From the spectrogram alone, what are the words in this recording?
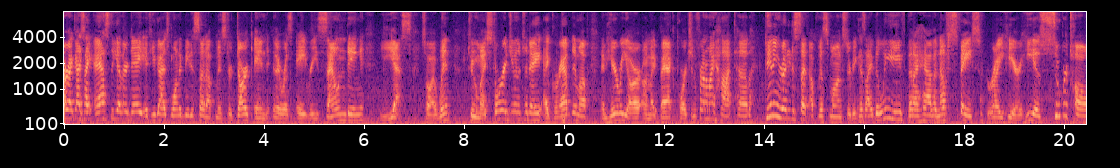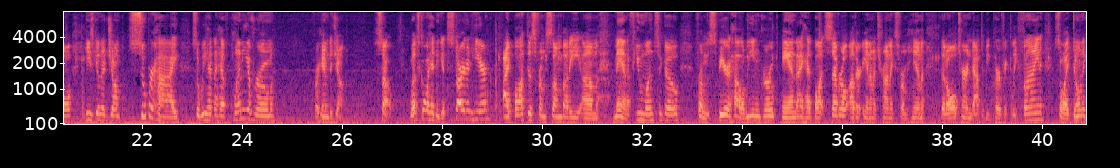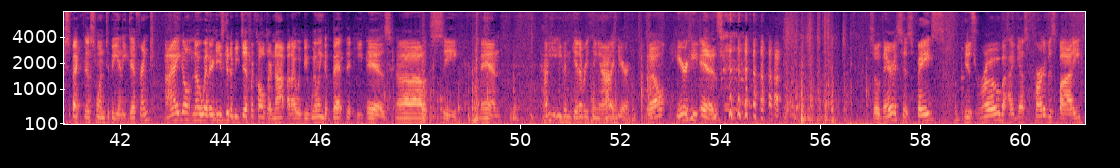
All right, guys, I asked the other day if you guys wanted me to set up Mr. Dark, and there was a resounding yes. So I went to my storage unit today, I grabbed him up, and here we are on my back porch in front of my hot tub, getting ready to set up this monster because I believe that I have enough space right here. He is super tall, he's gonna jump super high, so we have to have plenty of room for him to jump. So, let's go ahead and get started here. I bought this from somebody, um, man, a few months ago from the Spirit Halloween group, and I had bought several other animatronics from him that all turned out to be perfectly fine, so I don't expect this one to be any different. I don't know whether he's going to be difficult or not, but I would be willing to bet that he is. Uh, let's see. Man, how do you even get everything out of here? Well, here he is. so there's his face, his robe, I guess part of his body.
